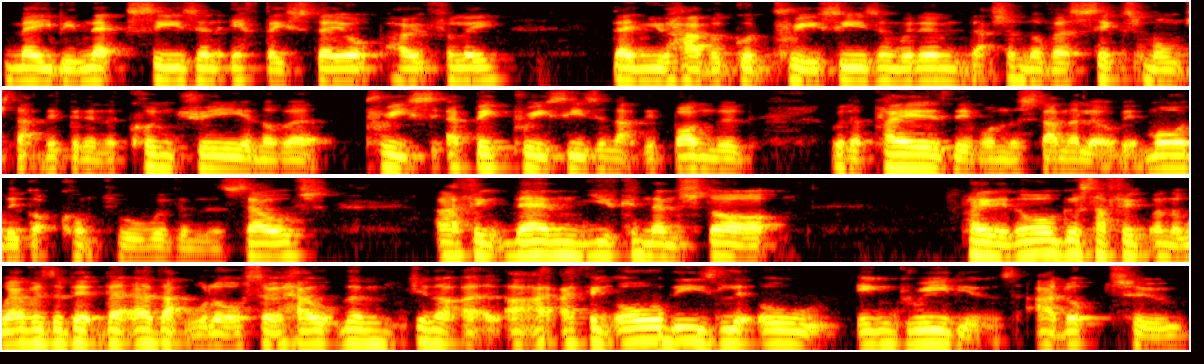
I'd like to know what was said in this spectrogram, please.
maybe next season if they stay up, hopefully, then you have a good pre-season with him. That's another six months that they've been in the country, another pre a big pre-season that they've bonded with the players. They've understand a little bit more. They've got comfortable with them themselves, and I think then you can then start playing in August. I think when the weather's a bit better, that will also help them. You know, I, I think all these little ingredients add up to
